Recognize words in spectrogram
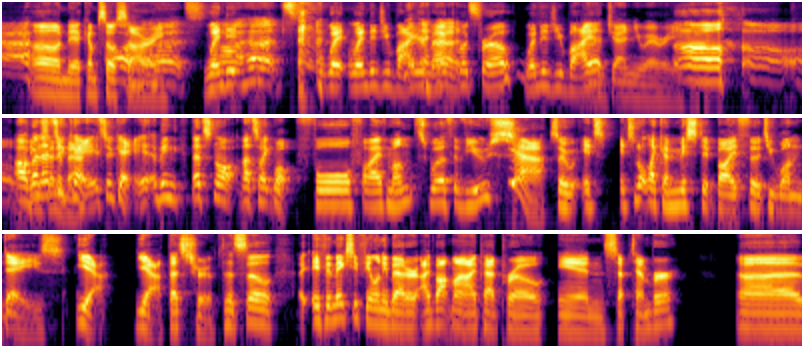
Nick, I'm so sorry. When did- it hurts. when, when did you buy your MacBook. Pro? When did you buy Uh, it? January. Oh, oh, Oh, but that's it okay. back? It's okay. I mean, that's not. That's like what four, five months worth of use. Yeah. So it's it's not like I missed it by thirty-one days. Yeah, yeah, that's true. So, if it makes you feel any better, I bought my iPad Pro in September, uh,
